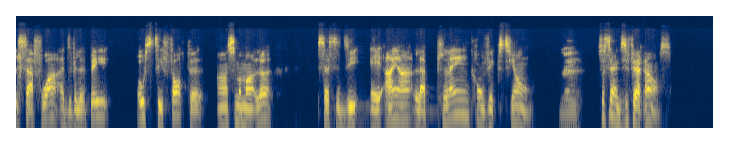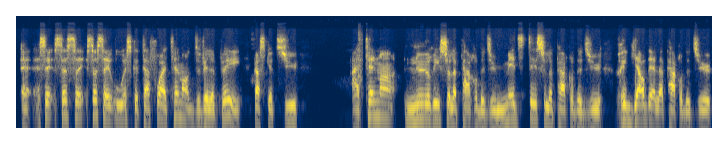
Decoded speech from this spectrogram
sa foi a développé aussi forte qu'en ce moment-là, ça se dit, et ayant la pleine conviction. Ça, c'est une différence. Euh, ça, c'est où est-ce que ta foi a tellement développé parce que tu as tellement nourri sur la parole de Dieu, médité sur la parole de Dieu, regardé la parole de Dieu,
